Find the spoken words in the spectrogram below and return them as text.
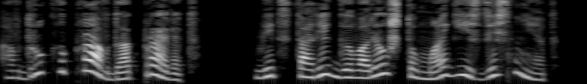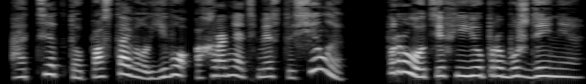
А вдруг и правда отправят? Ведь старик говорил, что магии здесь нет, а те, кто поставил его охранять место силы, против ее пробуждения.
